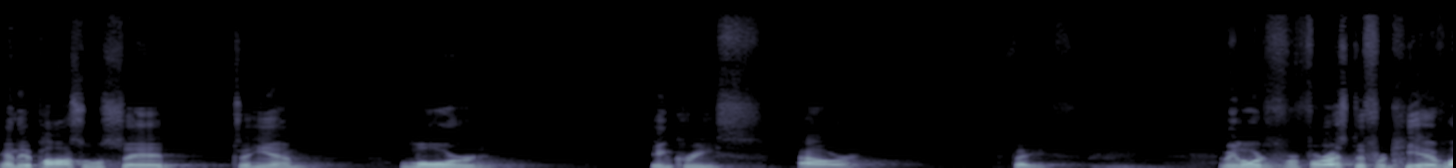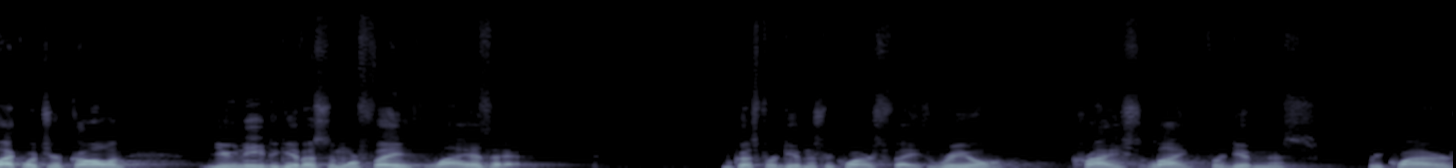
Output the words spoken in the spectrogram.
And the apostles said to him, Lord, increase our faith. I mean, Lord, for, for us to forgive like what you're calling, you need to give us some more faith. Why is that? Because forgiveness requires faith. Real Christ like forgiveness requires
